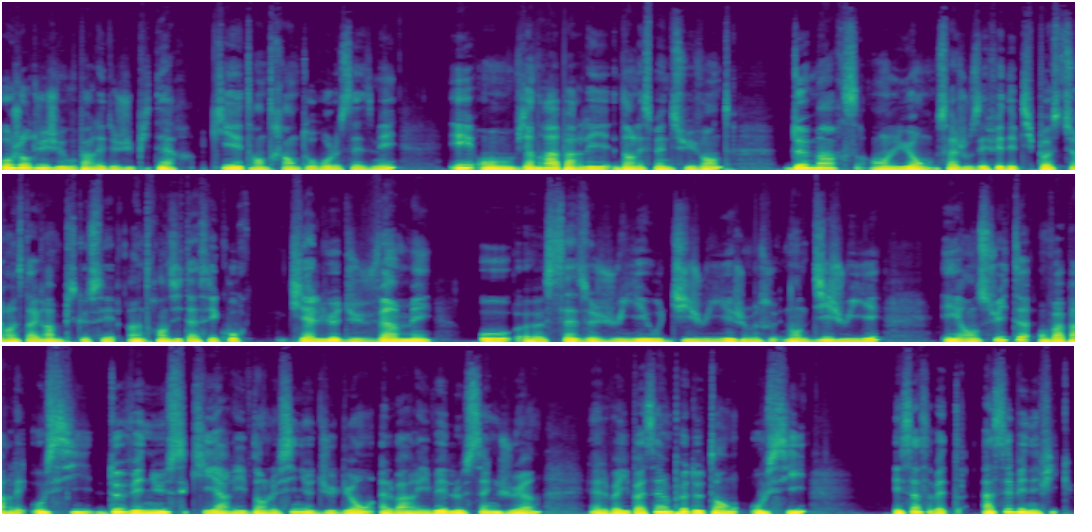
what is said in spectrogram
Aujourd'hui, je vais vous parler de Jupiter qui est entré en taureau le 16 mai et on viendra à parler dans les semaines suivantes de Mars en lion. Ça, je vous ai fait des petits posts sur Instagram puisque c'est un transit assez court qui a lieu du 20 mai au 16 euh, juillet ou 10 juillet, je me souviens, non 10 juillet. Et ensuite, on va parler aussi de Vénus qui arrive dans le signe du lion. Elle va arriver le 5 juin elle va y passer un peu de temps aussi. Et ça, ça va être assez bénéfique.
